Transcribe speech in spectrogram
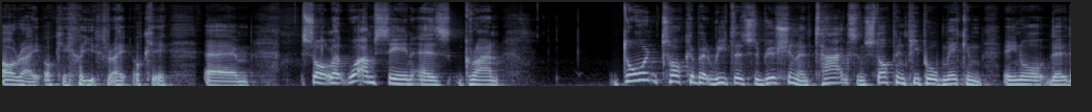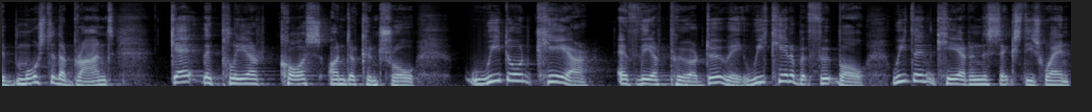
oh right, okay, right? Okay. Um, so, like, what I'm saying is, Grant, don't talk about redistribution and tax and stopping people making you know the, the most of their brand. Get the player costs under control. We don't care if they're poor, do we? We care about football. We didn't care in the 60s when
